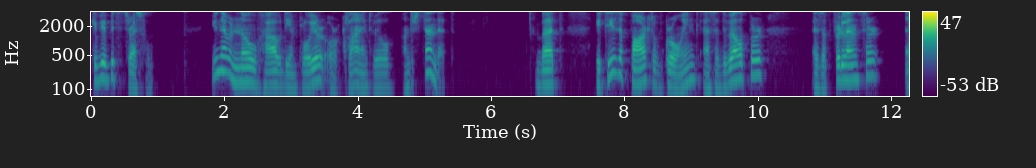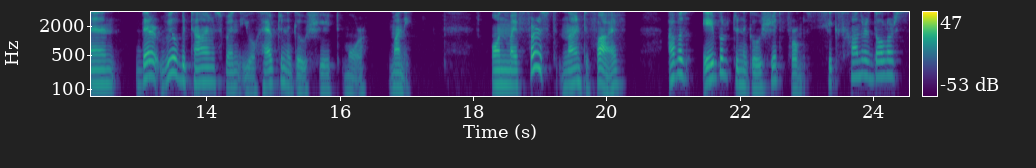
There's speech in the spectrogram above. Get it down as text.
can be a bit stressful. You never know how the employer or client will understand that. But it is a part of growing as a developer, as a freelancer, and there will be times when you'll have to negotiate more money. On my first 9 to 5, I was able to negotiate from $600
